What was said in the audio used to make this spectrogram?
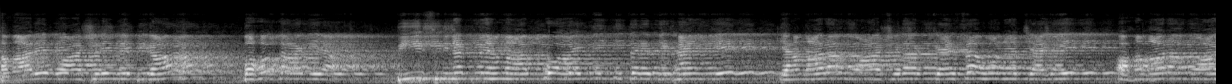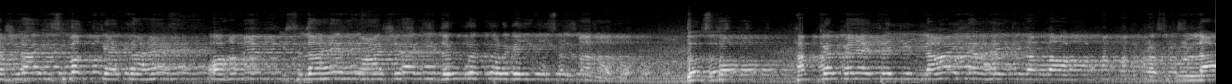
हमारे मुआशरे में बिगाड़ बहुत आ गया 20 मिनट में हम आपको आईने की तरह दिखाएँगे। कि हमारा मुआशरा कैसा होना चाहिए और हमारा मुआशरा इस वक्त कैसा है और हमें इसलाह मुआशरा की ज़रूरत पड़ गई मुसलमानों को। दोस्तों, हम कल गए ही ला इलाहा इल्लल्लाह मुहम्मद रसूलुल्लाह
